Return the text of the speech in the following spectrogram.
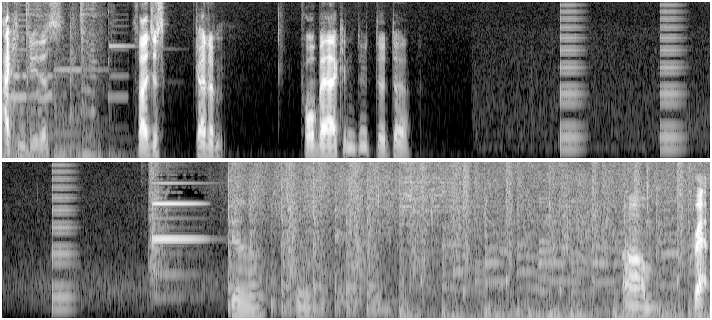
I can do this. So I just gotta pull back and da da da. Da. Um, crap.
